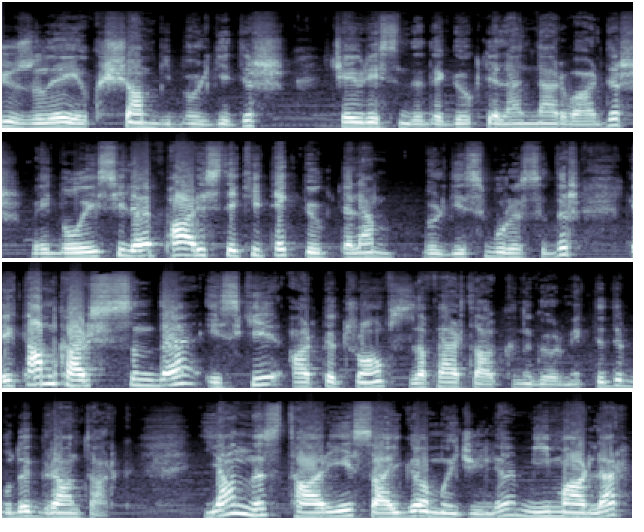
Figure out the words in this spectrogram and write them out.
yüzyıla yakışan bir bölgedir. Çevresinde de gökdelenler vardır ve dolayısıyla Paris'teki tek gökdelen bölgesi burasıdır. Ve tam karşısında eski Arc de Triomphe Zafer Takı'nı görmektedir. Bu da Grand Arc. Yalnız tarihe saygı amacıyla mimarlar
